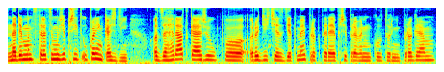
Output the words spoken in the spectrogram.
Na demonstraci může přijít úplně každý, od zahrádkářů po rodiče s dětmi, pro které je připravený kulturní program.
